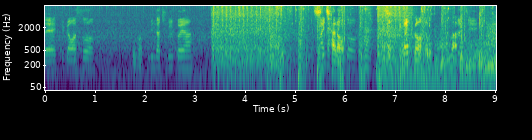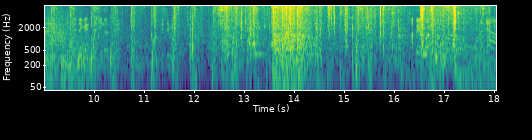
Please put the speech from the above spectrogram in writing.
안돼 그가 왔어. 뭐가? 우린 다 죽을 거야. 진짜로. 사이트, 사이트 들어갔다고? 장난 아니야. 그렇지. 애들이 달리는데. 뒤집이고 하배가 왔다고 아냐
